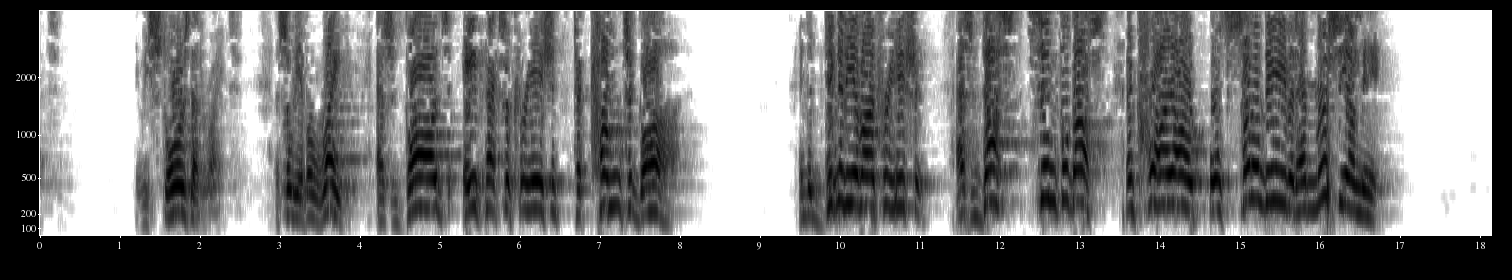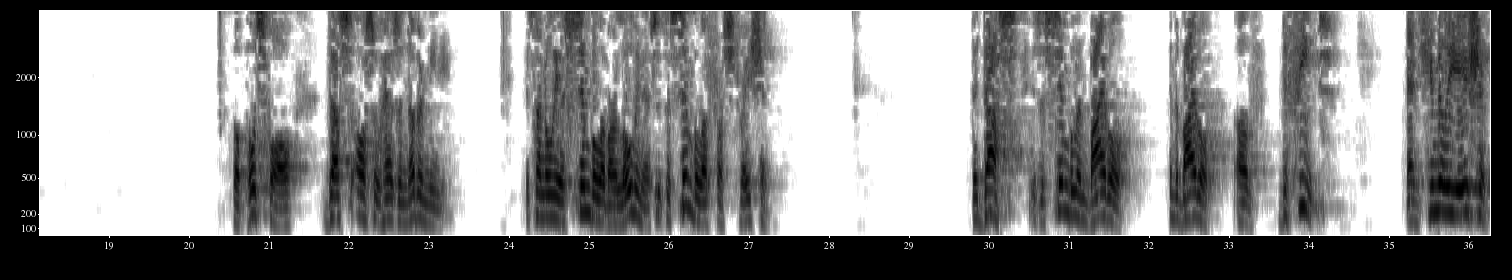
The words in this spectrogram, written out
He restores that right. And so we have a right as God's apex of creation to come to God. In the dignity of our creation, as dust, sinful dust, and cry out, O Son of David, have mercy on me. Well, post-fall, dust also has another meaning. It's not only a symbol of our lowliness, it's a symbol of frustration. The dust is a symbol in Bible, in the Bible of defeat and humiliation.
